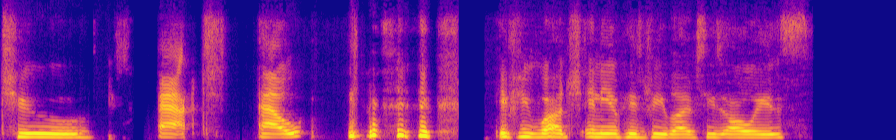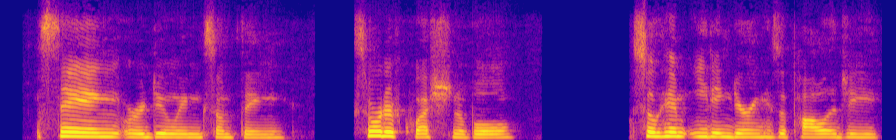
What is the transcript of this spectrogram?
to act out. if you watch any of his V lives, he's always saying or doing something sort of questionable. So him eating during his apology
